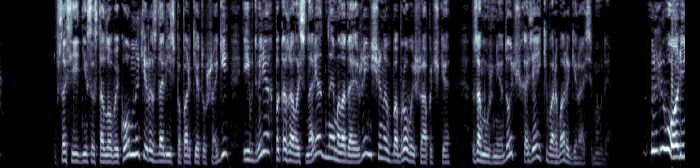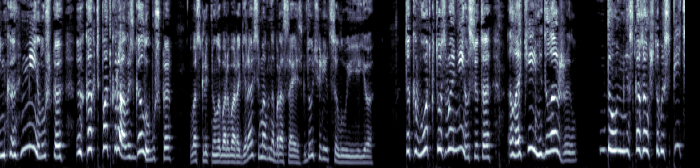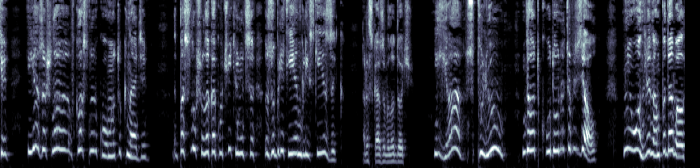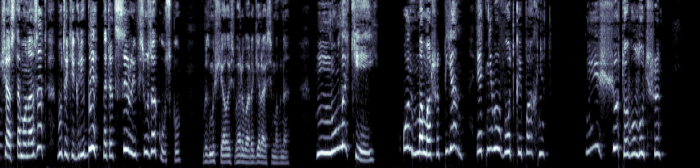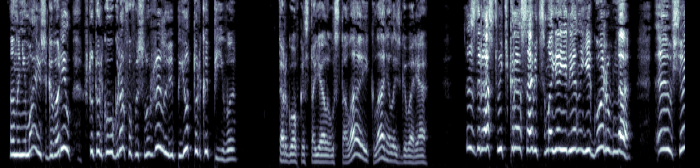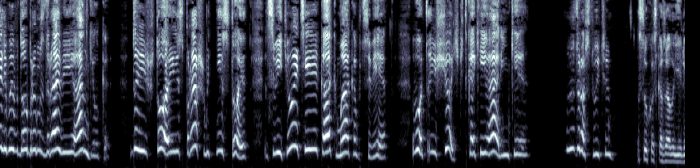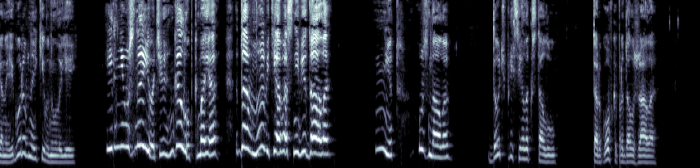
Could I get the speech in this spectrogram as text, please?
В соседней со столовой комнате раздались по паркету шаги, и в дверях показалась нарядная молодая женщина в бобровой шапочке, замужняя дочь хозяйки Варвары Герасимовны. — Лененька, милушка, как ты подкралась, голубушка! — воскликнула Варвара Герасимовна, бросаясь к дочери и целуя ее. — Так вот кто звонился-то, лакей не доложил. — Да он мне сказал, что вы спите, и я зашла в классную комнату к Наде. Послушала, как учительница зубрит ей английский язык, — рассказывала дочь. — Я сплю? Да откуда он это взял? Не он ли нам подавал час тому назад вот эти грибы, этот сыр и всю закуску? — возмущалась Варвара Герасимовна. — Ну, лакей. Он, мамаша, пьян, и от него водкой пахнет. — Еще того лучше. А нанимаясь, говорил, что только у графов и служил, и пьет только пиво. Торговка стояла у стола и кланялась, говоря. — Здравствуйте, красавица моя Елена Егоровна! Э, все ли вы в добром здравии, ангелка? Да и что, и спрашивать не стоит. Цветете, как маков цвет. Вот щечки-то какие аленькие. — Здравствуйте, — сухо сказала Елена Егоровна и кивнула ей. — Или не узнаете, голубка моя? Давно ведь я вас не видала. — Нет, узнала. Дочь присела к столу. Торговка продолжала.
